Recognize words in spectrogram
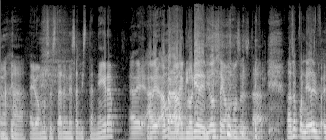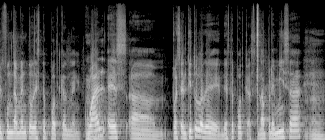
Ajá. Ahí vamos a estar en esa lista negra. A ver, a ver, vamos, Para a... la gloria de Dios, ahí vamos a estar. vamos a poner el, el, fundamento de este podcast, man. ¿Cuál uh -huh. es, um, pues, el título de, de, este podcast? La premisa, uh -huh.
